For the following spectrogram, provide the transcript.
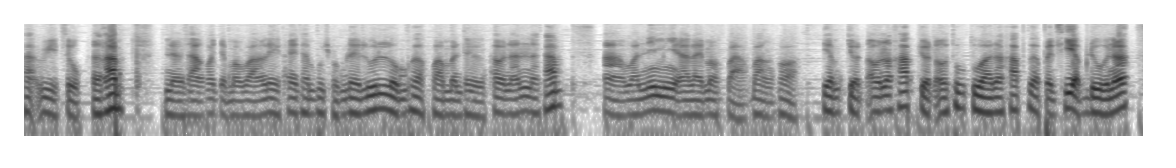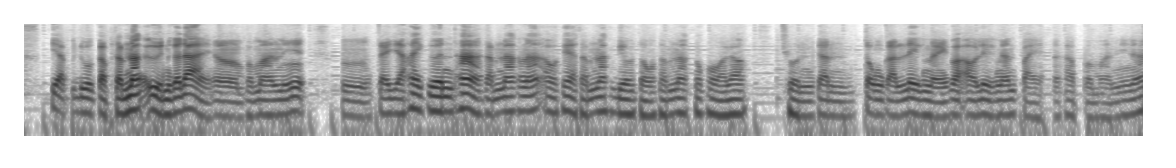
ทวีสุขนะครับแนวทางก็จะมาวางเลขให้ท่านผู้ชมเลยลุ้นลมเพื่อความบันเทิงเท่านั้นนะครับ อ่า วันนี้มีอะไรมาฝากบ้างก็เตรียมจดเอานะครับ จดเอาทุกตัวนะครับ เพื่อไปเทียบดูนะ เทียบไปดูกับสำนักอื่นก็ได้อ่าประมาณนี้อืมแต่อย่าให้เกินห้าสำนักนะเอาแค่สำนักเดียวสองสำนักก็พอแล้วชนกันตรงกันเลขไหนก็เอาเลขนั้นไปนะครับ ประมาณนี้นะ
